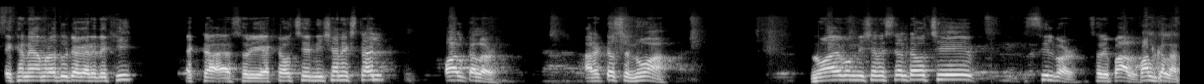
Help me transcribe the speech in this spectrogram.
এখানে আমরা দুইটা গাড়ি দেখি। একটা সরি একটা হচ্ছে নিশান এক্সটাইল পাল কালার আর একটা হচ্ছে নোয়া নোয়া এবং নিশান স্টাইলটা হচ্ছে silver sorry pearl. Pearl colour.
